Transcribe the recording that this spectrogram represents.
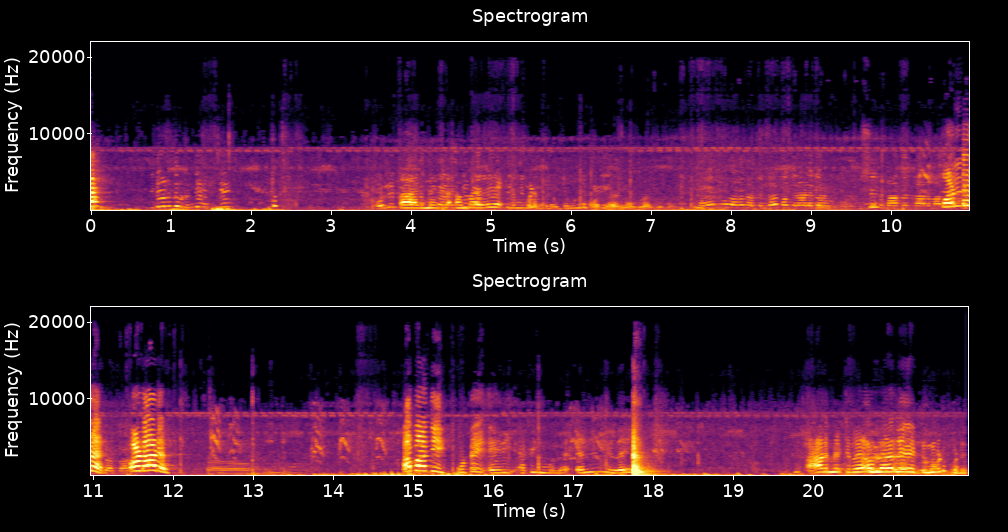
ஆடு மேய்க்கிற அம்பாலே தும்பு கொன்றேன் ஆடு ஆடு அப்பாடி குட்டை ஏய் அட்டிங்கல என்னல ஆடு மேய்க்கிற அம்பாலே தும்பு படு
